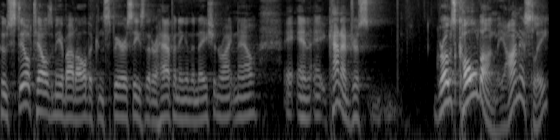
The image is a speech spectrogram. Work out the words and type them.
who still tells me about all the conspiracies that are happening in the nation right now. And it kind of just grows cold on me, honestly.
